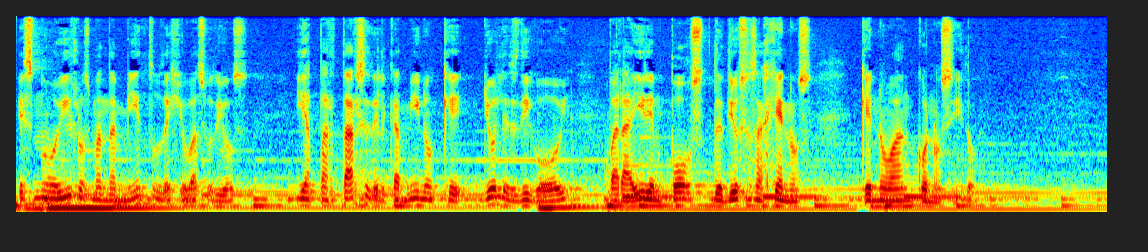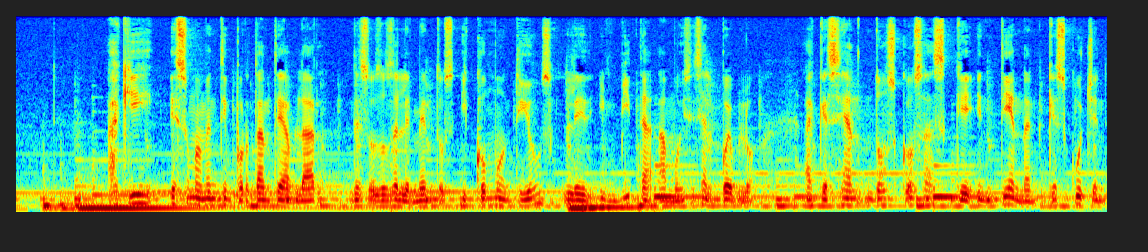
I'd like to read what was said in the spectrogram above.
es no oír los mandamientos de Jehová su Dios y apartarse del camino que yo les digo hoy para ir en pos de dioses ajenos que no han conocido. Aquí es sumamente importante hablar de esos dos elementos y cómo Dios le invita a Moisés y al pueblo a que sean dos cosas que entiendan, que escuchen,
